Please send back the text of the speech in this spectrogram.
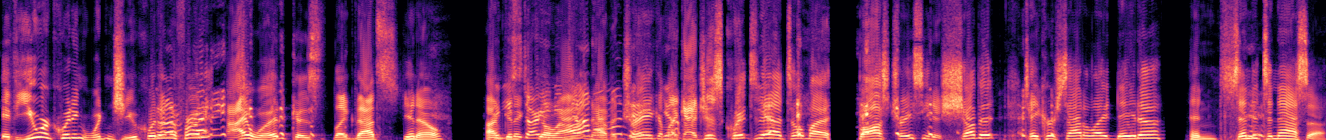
if you were quitting, wouldn't you quit Quit on a Friday? Friday. I would because like that's, you know, I'm going to go out and have a drink. I'm like, I just quit today. I told my boss Tracey to shove it, take her satellite data and send it to NASA.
